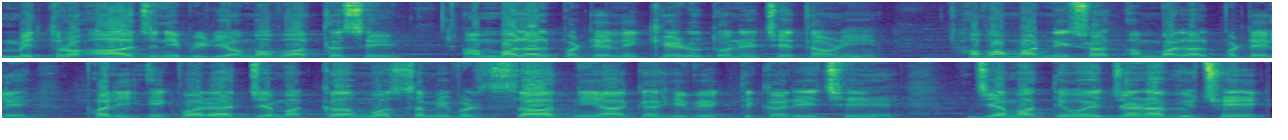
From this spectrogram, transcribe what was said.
મિત્રો, આજની વિડીયોમાં વાત થશે અંબાલાલ પટેલની ખેડૂતોને ચેતવણી. હવામાન નિષ્ણાત અંબાલાલ પટેલે ફરી એકવાર રાજ્યમાં કમોસમી વરસાદની આગાહી વ્યક્ત કરી છે. જેમાં તેઓએ જણાવ્યું છે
